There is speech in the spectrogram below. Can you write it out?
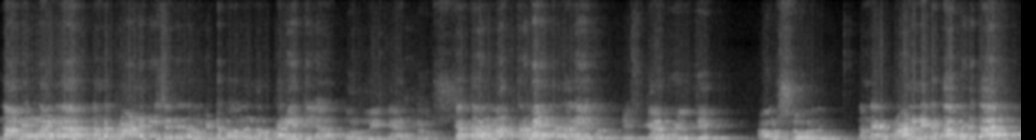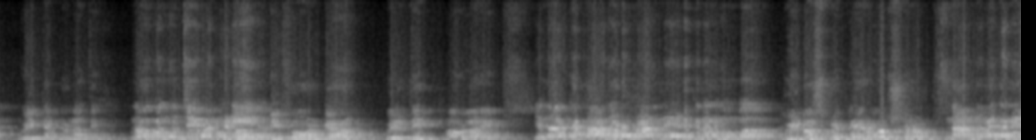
നാം എന്നാണ് നമ്മുടെ പ്രാണൻ ഈ ശരീരം വിട്ടുപോകുന്നത് നമുക്ക് അറിയത്തില്ല Only God knows. കർത്താവിന് മാത്രമേ അത് അറിയത്തുള്ളൂ If God will take our soul, നമ്മുടെ പ്രാണനെ കർത്താവ് എടുത്താൽ we can do nothing. നമുക്കൊന്നും ചെയ്യുവാൻ കഴിയില്ല before God will take our lives, എന്നാൽ കർത്താവ് നമ്മുടെ പ്രാണനെ എടുക്കുന്നതിന് മുമ്പ് we must prepare ourselves. നാം നമ്മെ തന്നെ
